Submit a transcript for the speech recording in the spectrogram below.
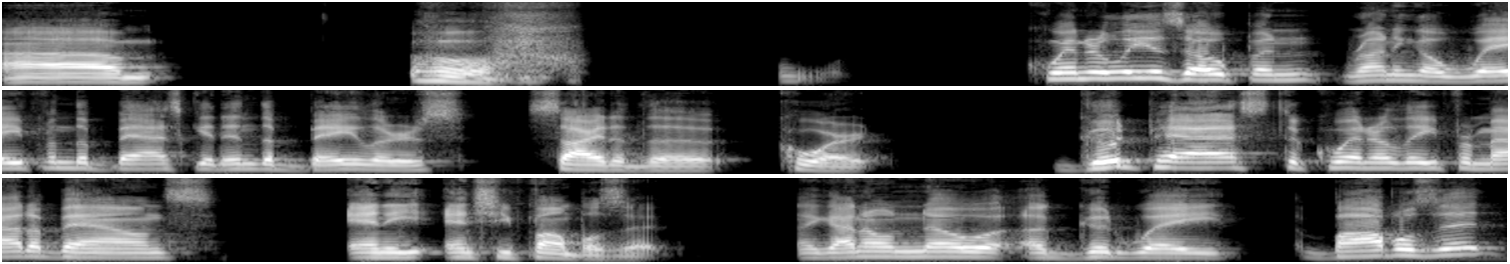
Um oh Quinerly is open, running away from the basket in the Baylor's side of the court. Good pass to Quinerly from out of bounds, and he and she fumbles it. Like I don't know a good way bobbles it,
